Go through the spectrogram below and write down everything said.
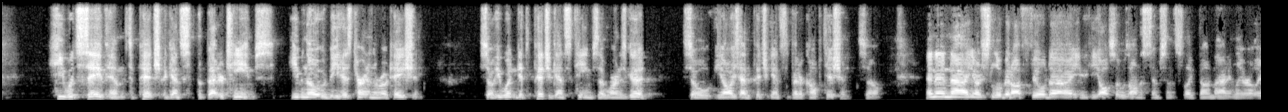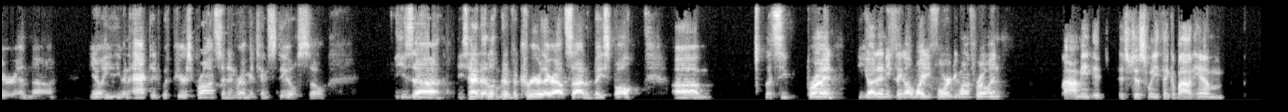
he would save him to pitch against the better teams. even though it would be his turn in the rotation. So he wouldn't get to pitch against teams that weren't as good. So he always had to pitch against the better competition. So, and then uh, you know, just a little bit off field, uh, he also was on The Simpsons, like Don Mattingly earlier, and uh, you know, he even acted with Pierce Brosnan in Remington Steele. So he's uh, he's had a little bit of a career there outside of baseball. Um, let's see, Brian, you got anything on Whitey Ford you want to throw in? I mean, it, it's just when you think about him,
